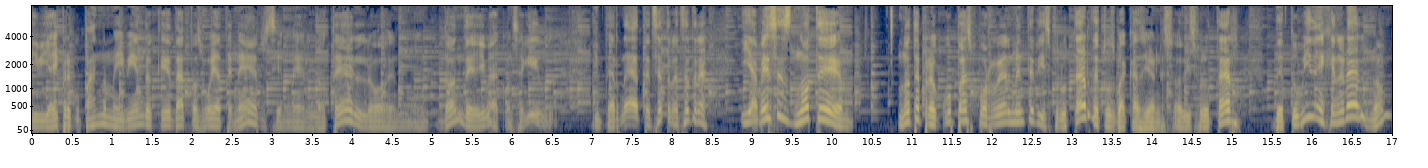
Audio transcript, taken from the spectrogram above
y ahí preocupándome y viendo qué datos voy a tener, si en el hotel o en, dónde iba a conseguir internet, etcétera, etcétera. Y a veces no te, no te preocupas por realmente disfrutar de tus vacaciones o disfrutar de tu vida en general, ¿no?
